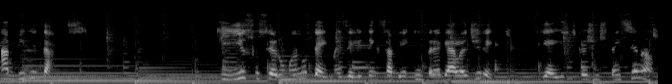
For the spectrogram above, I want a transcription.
habilidades. Que isso o ser humano tem, mas ele tem que saber empregá-la direito. E é isso que a gente está ensinando.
